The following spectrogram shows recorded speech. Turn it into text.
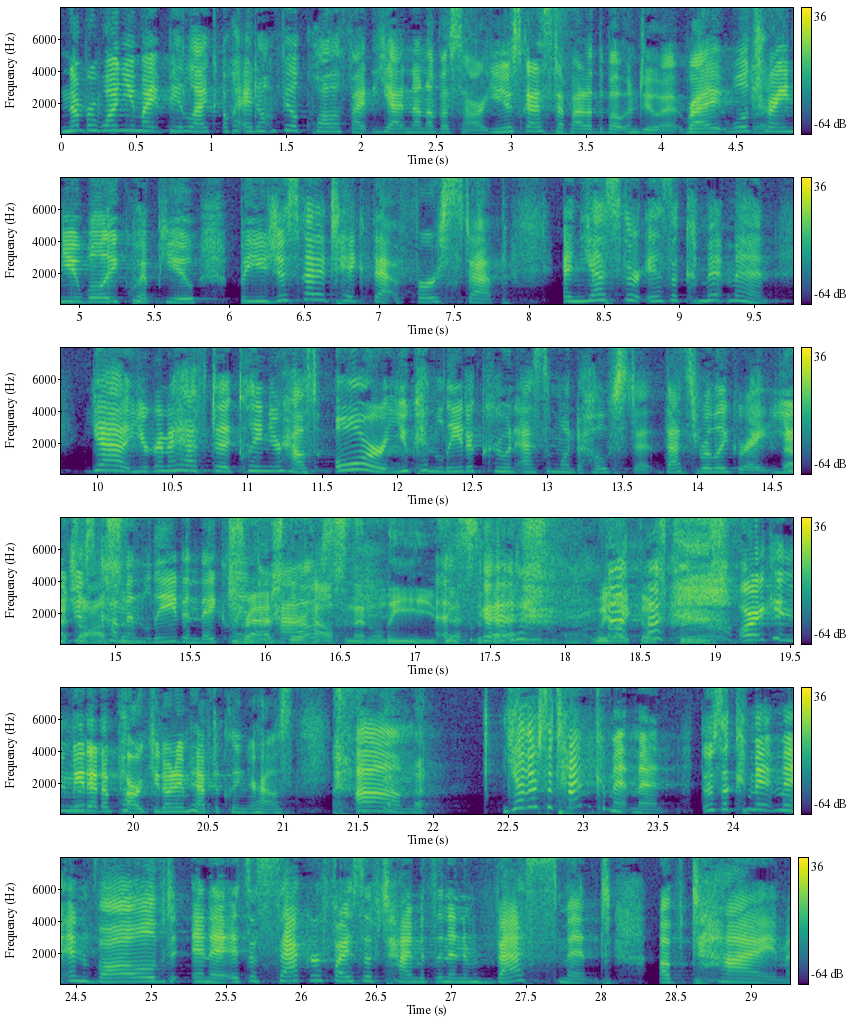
number one you might be like okay i don't feel qualified. Yeah none of us are. You just got to step out of the boat and do it right? We'll train you we'll equip you but you just got to take that first step. And yes there is a commitment yeah you're gonna have to clean your house or you can lead a crew and ask someone to host it that's really great you That's just come and lead and they clean your house. Trash their house, and then leave. That's That's, the good. best. Uh, we like those crews. or I can meet at a park. You don't even have to clean your house. Um, yeah, there's a time commitment. There's a commitment involved in it. It's a sacrifice of time, it's an investment of time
